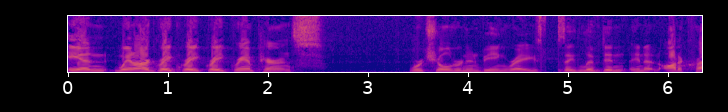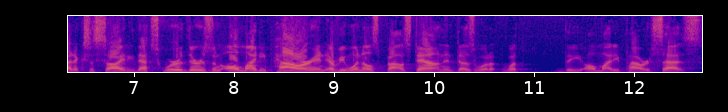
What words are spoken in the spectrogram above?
And when our great great great grandparents were children and being raised, they lived in, in an autocratic society. That's where there's an almighty power and everyone else bows down and does what, what the almighty power says.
